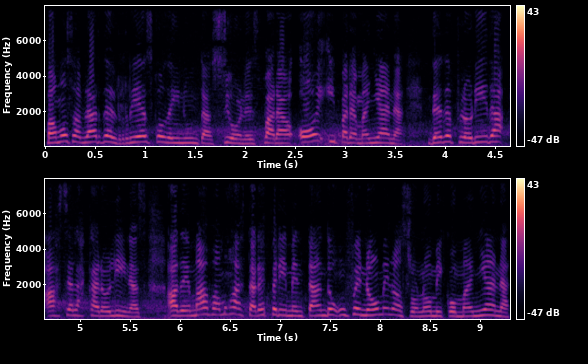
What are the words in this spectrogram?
Vamos a hablar del riesgo de inundaciones para hoy y para mañana desde Florida hacia las Carolinas. Además vamos a estar experimentando un fenómeno astronómico mañana,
